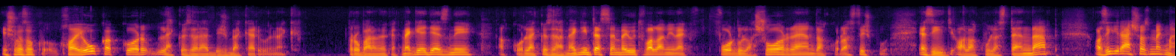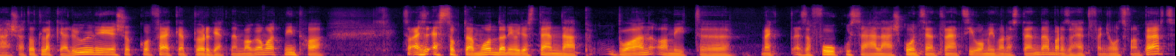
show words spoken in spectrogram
és azok, ha jók, akkor legközelebb is bekerülnek. Próbálom őket megjegyezni, akkor legközelebb megint eszembe jut valami, meg fordul a sorrend, akkor azt is, ez így alakul a stand-up. Az írás az meg más, hát ott le kell ülni, és akkor fel kell pörgetnem magamat, mintha, szóval ezt, ezt szoktam mondani, hogy a stand-upban, amit meg ez a fókuszálás, koncentráció, ami van a stand az a 70-80 perc,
